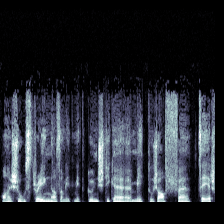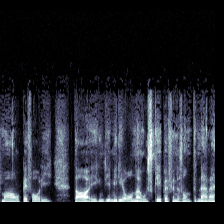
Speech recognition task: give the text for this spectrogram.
on a Shoestring, also mit, mit günstigen Mitteln arbeiten, zuerst mal, bevor ich da irgendwie Millionen ausgebe für ein Unternehmen.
